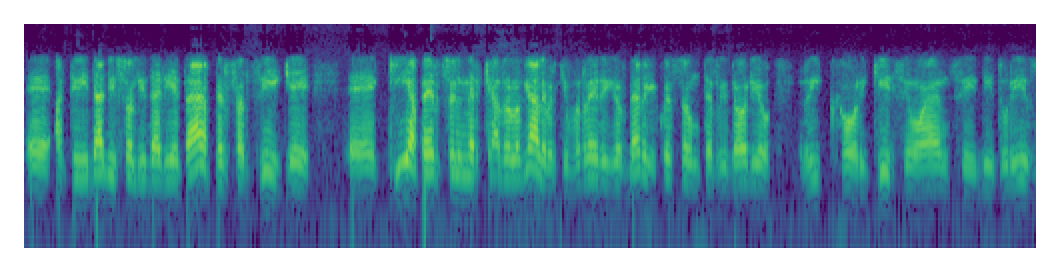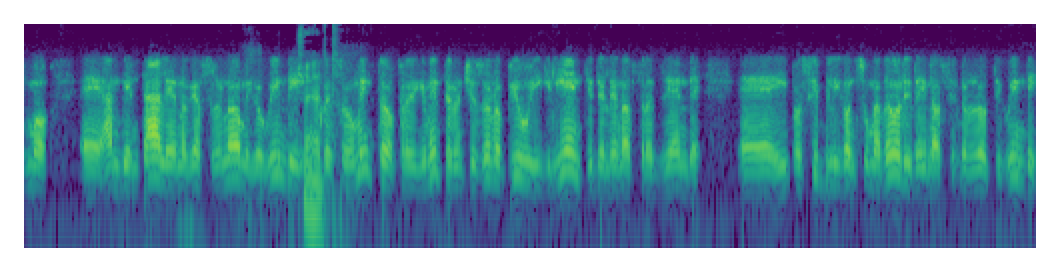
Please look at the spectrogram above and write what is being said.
eh, attività di solidarietà per far sì che eh, chi ha perso il mercato locale, perché vorrei ricordare che questo è un territorio ricco, ricchissimo anzi di turismo eh, ambientale e enogastronomico, quindi certo. in questo momento praticamente non ci sono più i clienti delle nostre aziende, eh, i possibili consumatori dei nostri prodotti, quindi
